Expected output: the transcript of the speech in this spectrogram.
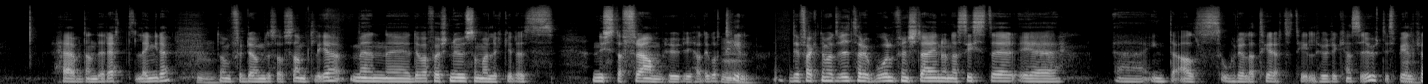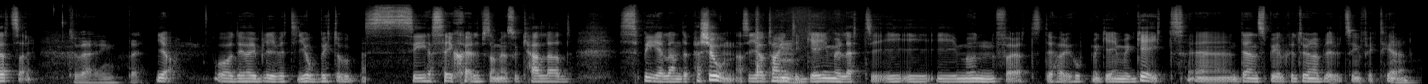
hävdande rätt längre. Mm. De fördömdes av samtliga. Men eh, det var först nu som man lyckades nysta fram hur det hade gått Mm. till. Det faktum att vi tar upp Wolfenstein och nazister är eh, inte alls orelaterat till hur det kan se ut i spelkretsar. Tyvärr inte. Ja, och det har ju blivit jobbigt att se sig själv som en så kallad spelande person. Alltså jag tar inte gamer lätt i, i, i mun för att det hör ihop med Gamergate. Eh, Den spelkulturen har blivit så infekterad. Mm.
